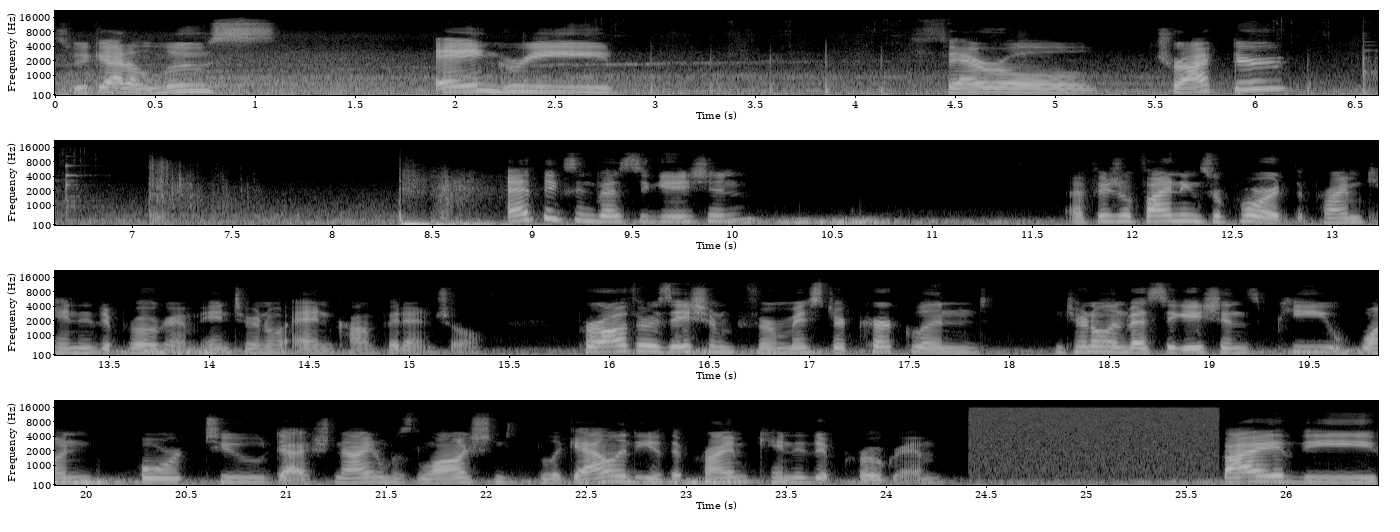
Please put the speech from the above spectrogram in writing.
So we got a loose, angry, feral tractor. Ethics investigation. Official findings report the Prime Candidate Program, internal and confidential. Per authorization for Mr. Kirkland, internal investigations P142 9 was launched into the legality of the Prime Candidate Program by the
